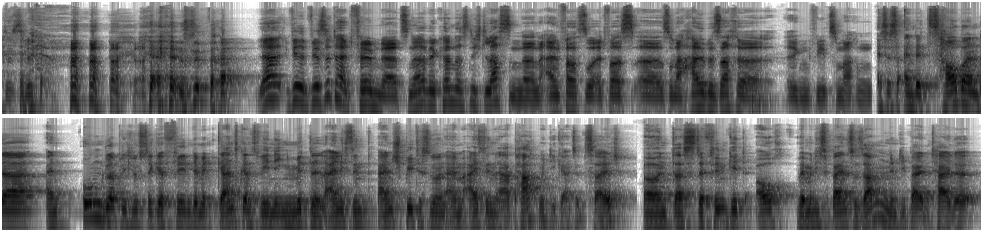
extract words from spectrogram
Super. Ja, wir, wir sind halt Filmnerds, ne? Wir können das nicht lassen, dann einfach so etwas, äh, so eine halbe Sache irgendwie zu machen. Es ist ein bezaubernder, ein unglaublich lustiger Film, der mit ganz, ganz wenigen Mitteln, eigentlich sind, eigentlich spielt es nur in einem einzelnen Apartment die ganze Zeit. Und das, der Film geht auch, wenn man diese beiden zusammennimmt, die beiden Teile,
